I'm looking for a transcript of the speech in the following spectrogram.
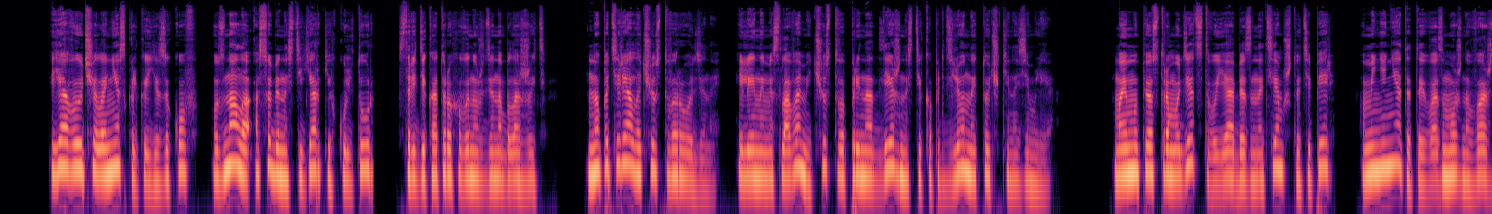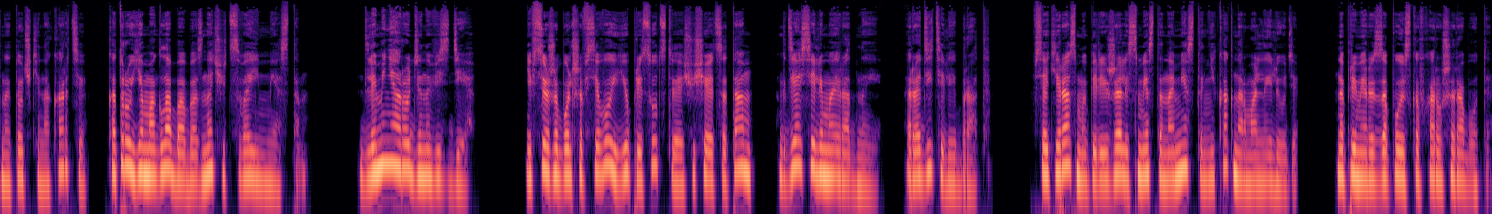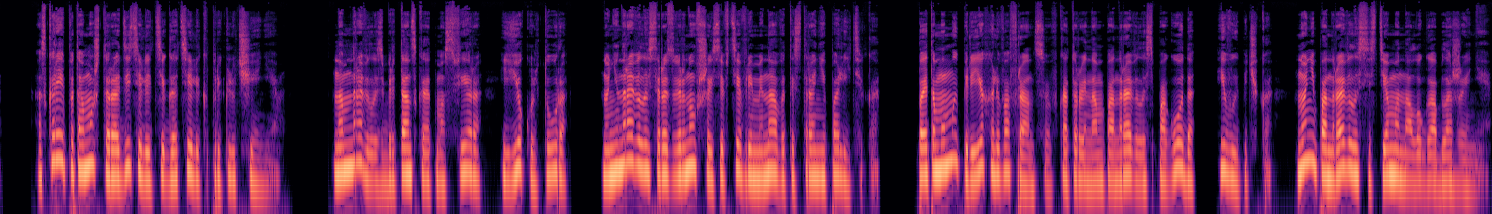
Я выучила несколько языков, узнала особенности ярких культур, среди которых вынуждена была жить, но потеряла чувство родины, или иными словами, чувство принадлежности к определенной точке на земле. Моему пестрому детству я обязана тем, что теперь у меня нет этой, возможно, важной точки на карте, которую я могла бы обозначить своим местом. Для меня родина везде. И все же больше всего ее присутствие ощущается там, где осели мои родные, родители и брат. Всякий раз мы переезжали с места на место не как нормальные люди, например, из-за поисков хорошей работы, а скорее потому, что родители тяготели к приключениям. Нам нравилась британская атмосфера, ее культура, но не нравилась развернувшаяся в те времена в этой стране политика. Поэтому мы переехали во Францию, в которой нам понравилась погода и выпечка, но не понравилась система налогообложения.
